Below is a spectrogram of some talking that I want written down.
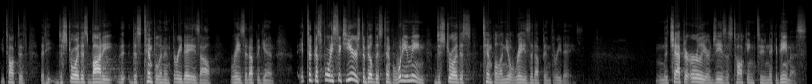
He talked of that he destroy this body, this temple, and in three days I'll raise it up again. It took us 46 years to build this temple. What do you mean, destroy this temple and you'll raise it up in three days? In the chapter earlier, Jesus talking to Nicodemus,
